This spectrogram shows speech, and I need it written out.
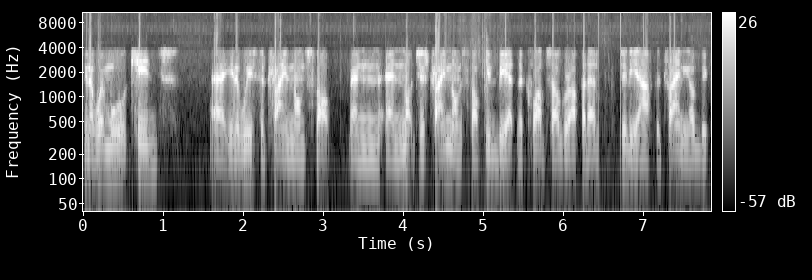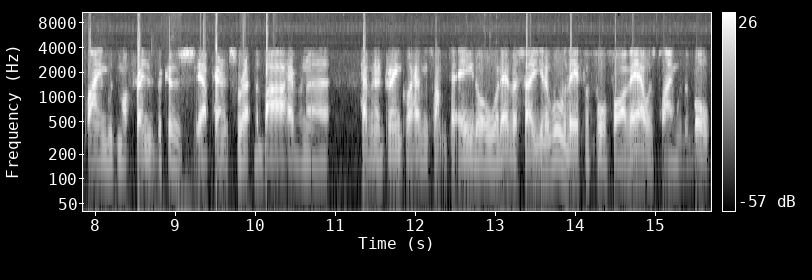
You know, when we were kids, uh, you know, we used to train non-stop, and and not just train non-stop. You'd be at the club. So I grew up at Adelaide City after training, I'd be playing with my friends because our parents were at the bar having a having a drink or having something to eat or whatever. So you know we were there for four or five hours playing with the ball.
